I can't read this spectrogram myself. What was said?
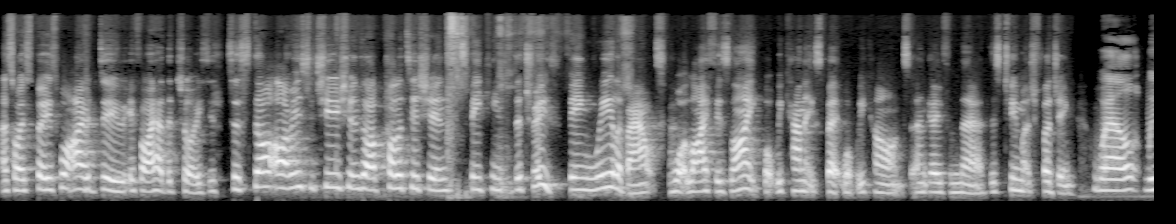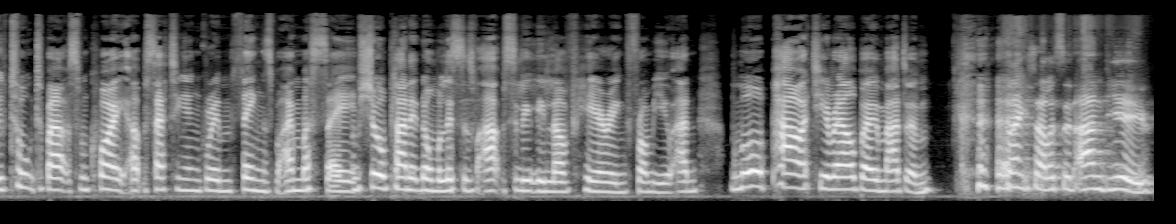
And so I suppose what I would do if I had the choice is to start our institutions, our politicians speaking the truth, being real about what life is like, what we can expect, what we can't, and go from there. There's too much fudging. Well, we've talked about some quite upsetting and grim things, but I must say, I'm sure Planet Normal listeners will absolutely love hearing from you. And more power to your elbow, madam. Thanks, Allison, and you.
